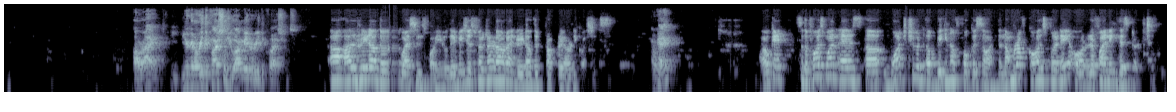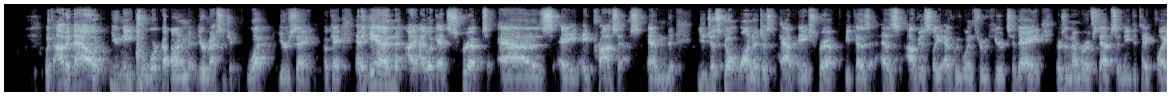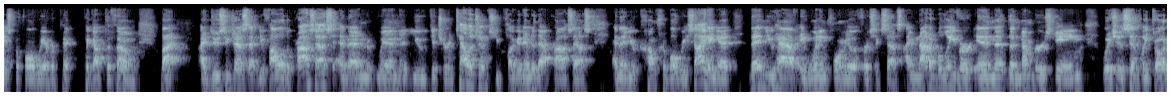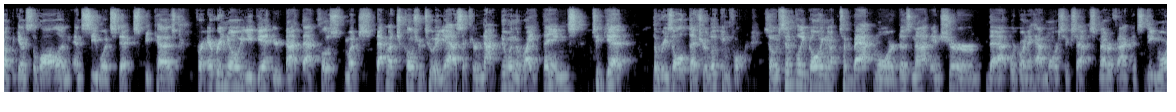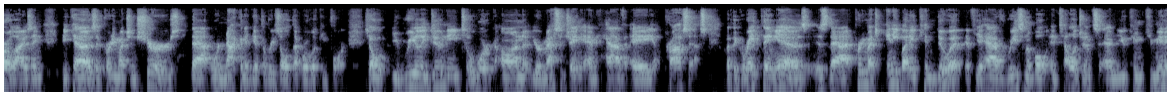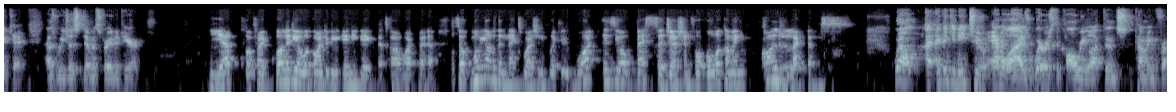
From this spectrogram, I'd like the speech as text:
All right. You're going to read the questions. You want me to read the questions? Uh, I'll read out the questions for you. Let me just filter it out and read out the top priority questions. Okay. Okay, so the first one is uh, what should a beginner focus on? The number of calls per day or refining his script? Without a doubt, you need to work on your messaging, what you're saying. Okay. And again, I, I look at script as a, a process, and you just don't want to just have a script because, as obviously, as we went through here today, there's a number of steps that need to take place before we ever pick, pick up the phone. But I do suggest that you follow the process and then when you get your intelligence, you plug it into that process and then you're comfortable reciting it, then you have a winning formula for success. I'm not a believer in the numbers game, which is simply throw it up against the wall and, and see what sticks because for every no you get, you're not that close, much that much closer to a yes if you're not doing the right things to get the result that you're looking for. So simply going up to bat more does not ensure that we're going to have more success. Matter of fact, it's demoralizing because it pretty much ensures that we're not going to get the result that we're looking for. So you really do need to work on your messaging and have a process. But the great thing is, is that pretty much anybody can do it if you have reasonable intelligence and you can communicate, as we just demonstrated here. Yep, perfect. Quality over quantity any day. That's going to work better. So moving on to the next question quickly. What is your best suggestion for overcoming call reluctance? Well, I, I, think you need to analyze where is the call reluctance coming from.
